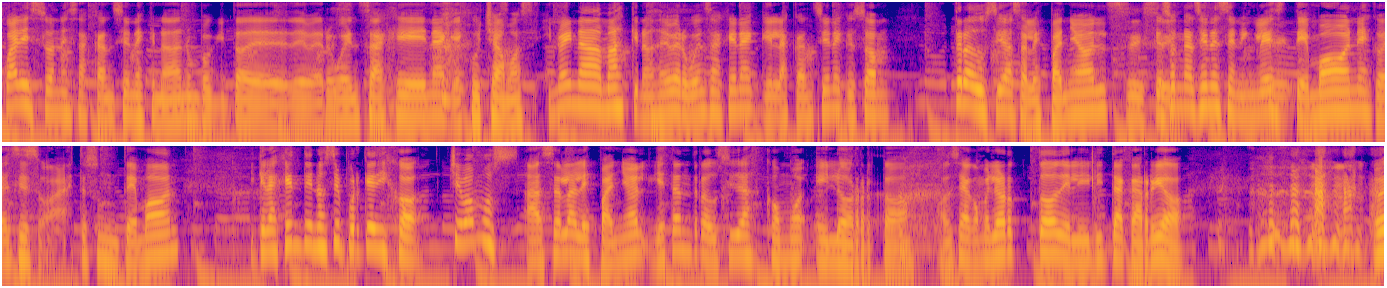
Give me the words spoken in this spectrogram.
¿cuáles son esas canciones que nos dan un poquito de, de vergüenza ajena que escuchamos? Y no hay nada más que nos dé vergüenza ajena que las canciones que son traducidas al español, Sí, que sí. son canciones en inglés, temones, que decís, "Ah, esto es un temón. Y que la gente no sé por qué dijo, che, vamos a hacerla al español y están traducidas como el orto. O sea, como el orto de Lilita Carrió. Vos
